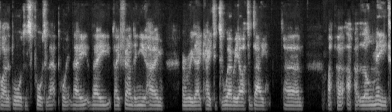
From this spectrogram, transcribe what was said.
by the board and support at that point, they they they found a new home and relocated to where we are today, um, up at up at Longmead.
